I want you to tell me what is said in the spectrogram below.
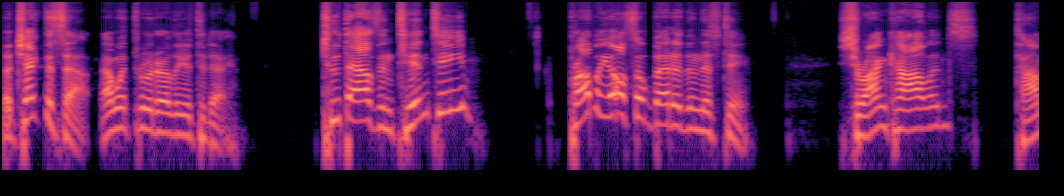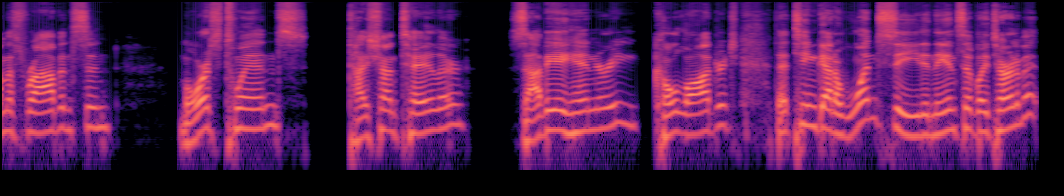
But check this out. I went through it earlier today. 2010 team, probably also better than this team. Sherron Collins, Thomas Robinson, Morris Twins, Tyshawn Taylor, Xavier Henry, Cole Aldrich. That team got a one seed in the NCAA tournament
